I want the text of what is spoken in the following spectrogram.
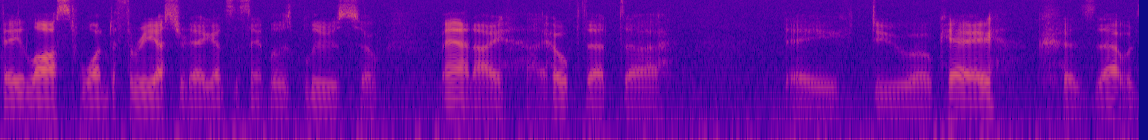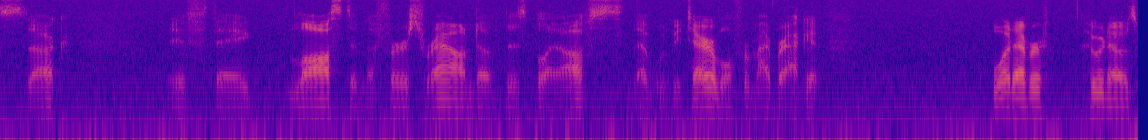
They lost one to three yesterday against the St. Louis Blues. So, man, I I hope that uh, they do okay, because that would suck if they lost in the first round of this playoffs. That would be terrible for my bracket. Whatever. Who knows?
